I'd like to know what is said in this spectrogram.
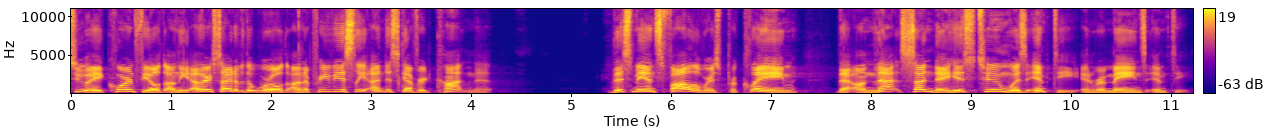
to a cornfield on the other side of the world on a previously undiscovered continent, this man's followers proclaim that on that Sunday, his tomb was empty and remains empty.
